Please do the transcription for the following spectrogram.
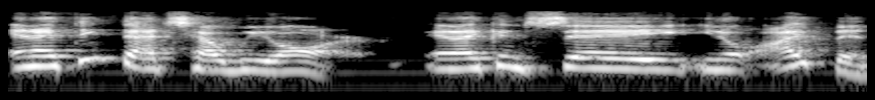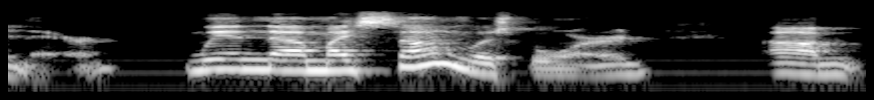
and I think that's how we are and I can say you know I've been there when uh, my son was born um,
